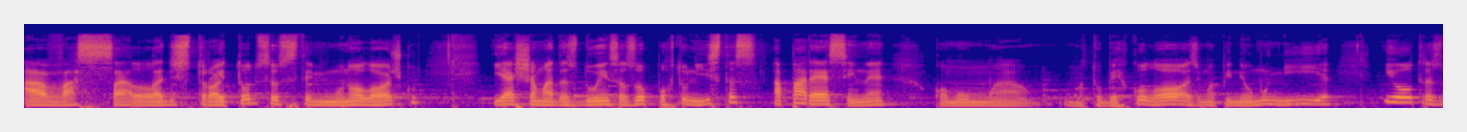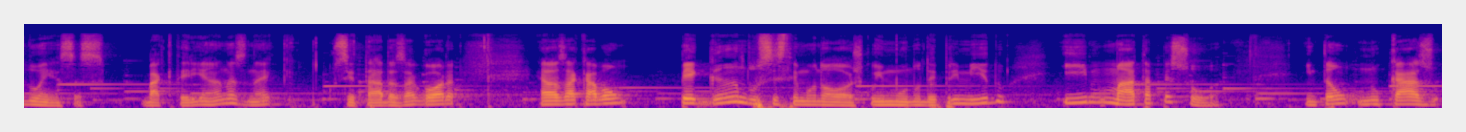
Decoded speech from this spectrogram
avassala, destrói todo o seu sistema imunológico e as chamadas doenças oportunistas aparecem, né? Como uma, uma tuberculose, uma pneumonia e outras doenças bacterianas, né? Citadas agora, elas acabam pegando o sistema imunológico imunodeprimido e mata a pessoa. Então, no caso,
